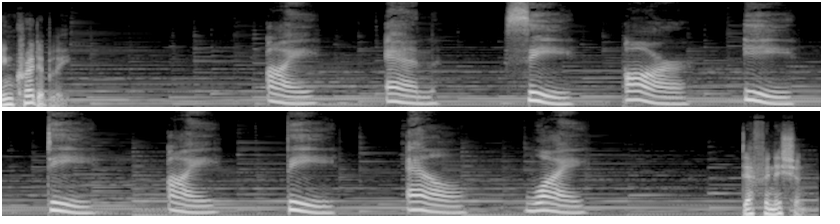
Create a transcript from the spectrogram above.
Incredibly. I N C R E D I B L Y. Definition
